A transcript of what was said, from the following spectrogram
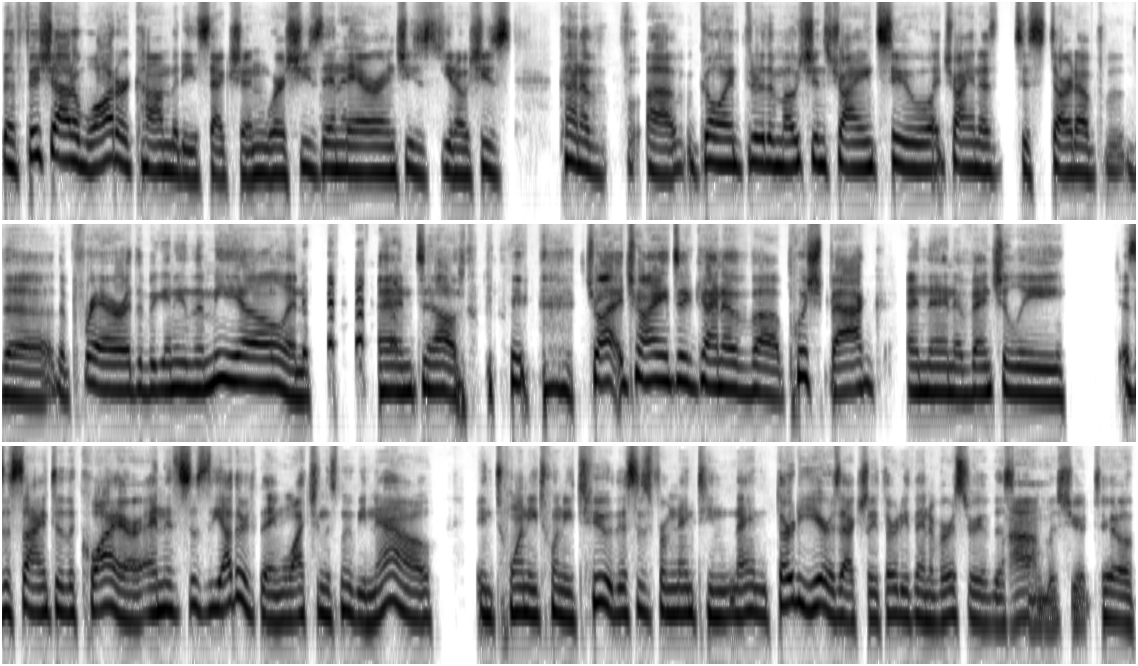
the fish out of water comedy section where she's in there and she's you know she's kind of uh, going through the motions trying to uh, trying to to start up the the prayer at the beginning of the meal and and uh, try trying to kind of uh, push back and then eventually is assigned to the choir. And this is the other thing watching this movie now in 2022. This is from 19, 30 years, actually, 30th anniversary of this wow. film this year, too.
